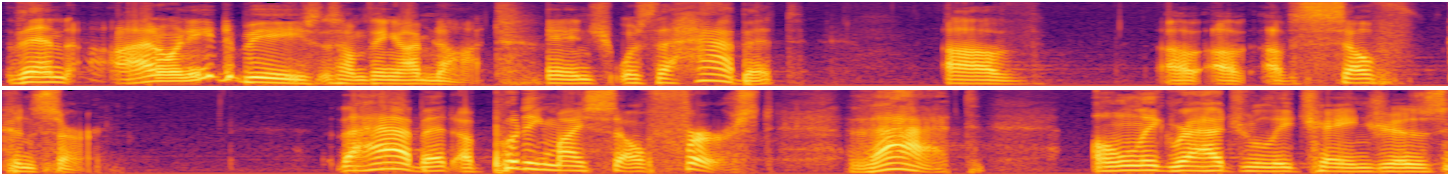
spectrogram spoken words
Then I don't need to be something I'm not. Change was the habit of, of, of self concern the habit of putting myself first. That only gradually changes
